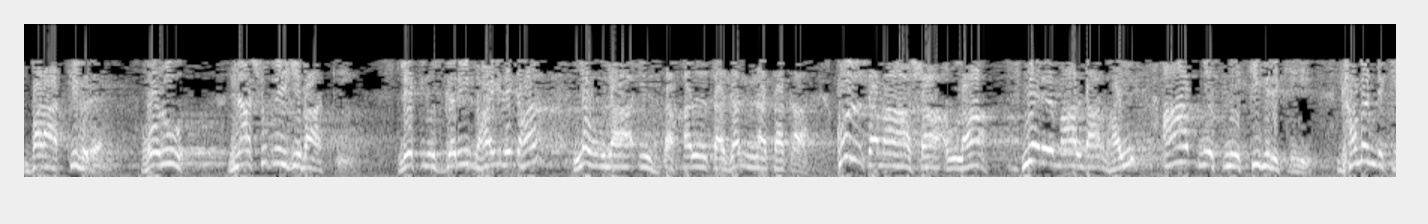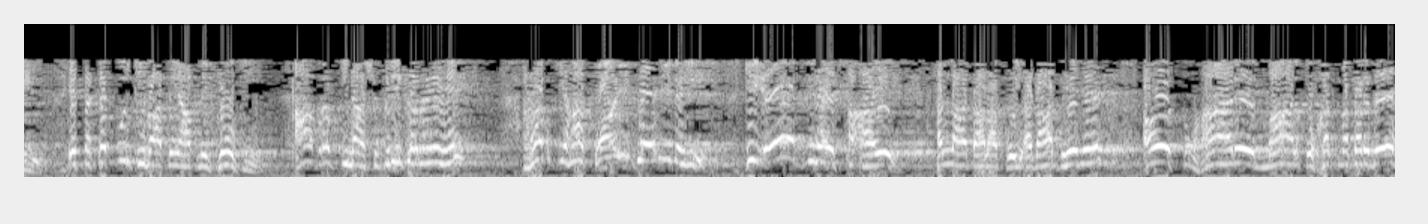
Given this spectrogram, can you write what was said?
بڑا کبر غرور، ناشکری کی بات کی۔ لیکن اس غریب بھائی نے کہا، لولا اس دخل کا جنت کا کل تماشا اللہ، میرے مالدار بھائی، آپ نے اتنی کبر کی، گھمنڈ کی، یہ تکبر کی باتیں آپ نے کیوں کی؟ آپ رب کی ناشکری کر رہے ہیں؟ رب کے یہاں کوئی دیری نہیں کہ ایک دن ایسا آئے، اللہ تعالیٰ کوئی عذاب بھیجے اور تمہارے مال کو ختم کر دے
